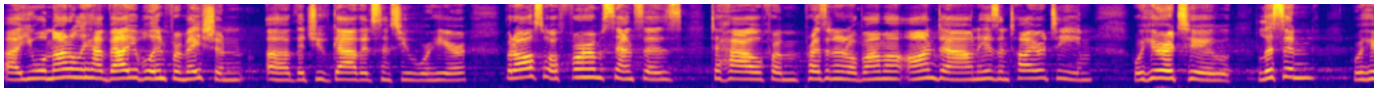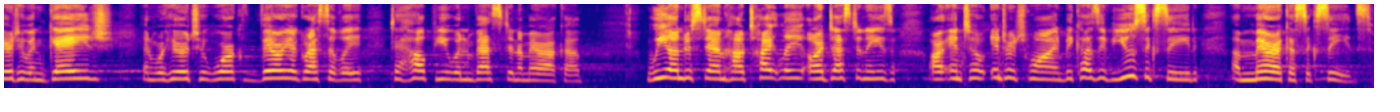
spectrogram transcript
uh, you will not only have valuable information uh, that you've gathered since you were here, but also a firm sense as to how, from President Obama on down, his entire team, we're here to listen, we're here to engage, and we're here to work very aggressively to help you invest in America. We understand how tightly our destinies are inter intertwined because if you succeed, America succeeds.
